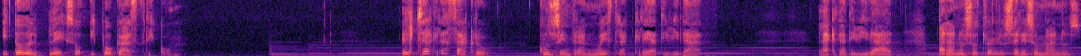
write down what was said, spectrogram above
y todo el plexo hipogástrico. El chakra sacro concentra nuestra creatividad. La creatividad para nosotros los seres humanos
